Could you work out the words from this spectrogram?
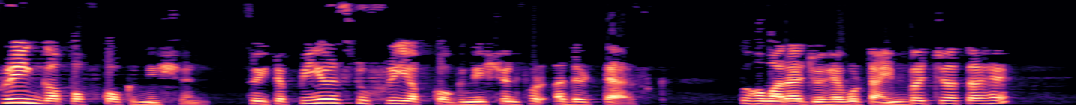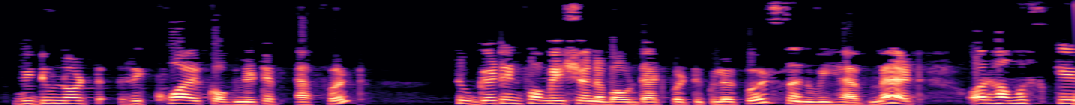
free up of cognition so it to free up cognition for other task تو ہمارا جو ہے وہ ٹائم بچ جاتا ہے we do not require cognitive effort to get information about that particular person we have met اور ہم اس کے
